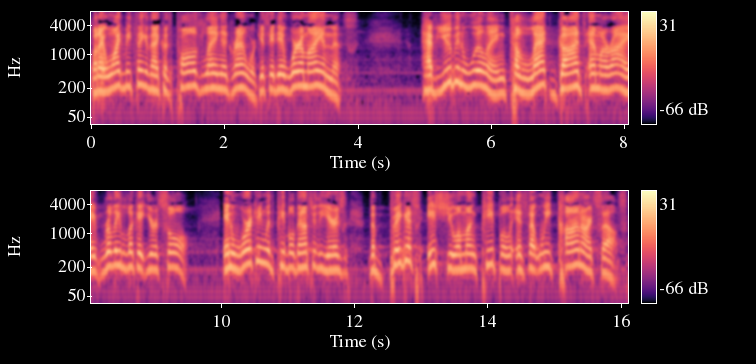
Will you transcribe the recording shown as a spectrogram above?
But I want you to be thinking that because Paul's laying a groundwork. You say, Dave, where am I in this? Have you been willing to let God's MRI really look at your soul? In working with people down through the years, the biggest issue among people is that we con ourselves.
